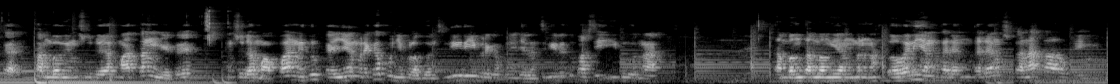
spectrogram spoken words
kayak tambang yang sudah matang gitu ya, yang sudah mapan itu kayaknya mereka punya pelabuhan sendiri, mereka punya jalan sendiri itu pasti itu. Nah, tambang-tambang yang menengah bawah ini yang kadang-kadang suka nakal kayak gitu.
